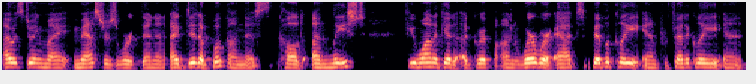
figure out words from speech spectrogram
I was doing my master's work then, and I did a book on this called Unleashed. If you want to get a grip on where we're at biblically and prophetically, and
